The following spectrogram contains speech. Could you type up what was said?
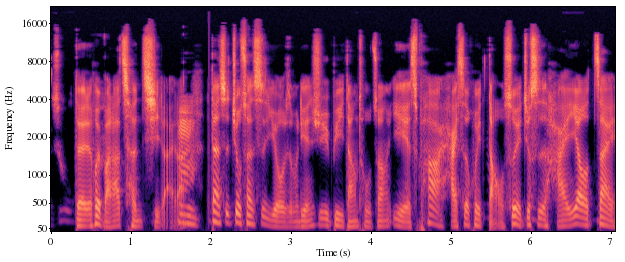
住，对，会把它撑起来了。嗯，但是就算是有什么连续壁挡土桩，也是怕还是会倒，所以就是还要在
